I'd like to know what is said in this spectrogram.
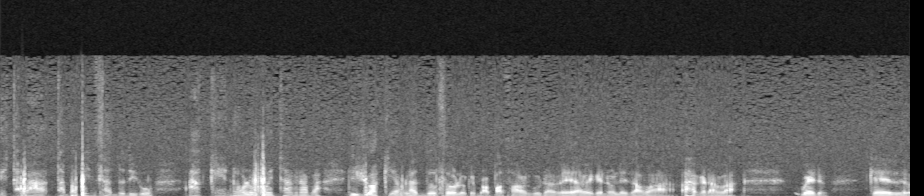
estaba, estaba pensando, digo, ¿a que no lo cuesta grabar? Y yo aquí hablando solo, que me ha pasado alguna vez, a ver que no le daba a grabar. Bueno, que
